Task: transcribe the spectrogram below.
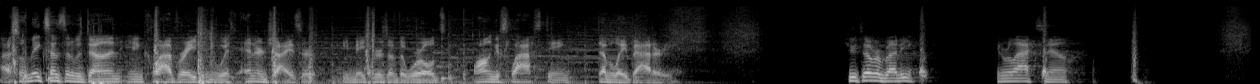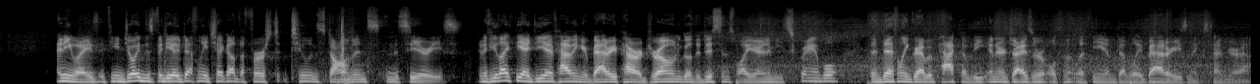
uh, so it makes sense that it was done in collaboration with Energizer, the makers of the world's longest lasting AA battery. Shoot's over, buddy. You can relax now. Anyways, if you enjoyed this video, definitely check out the first two installments in the series. And if you like the idea of having your battery-powered drone go the distance while your enemies scramble, then definitely grab a pack of the Energizer Ultimate Lithium AA batteries next time you're out.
